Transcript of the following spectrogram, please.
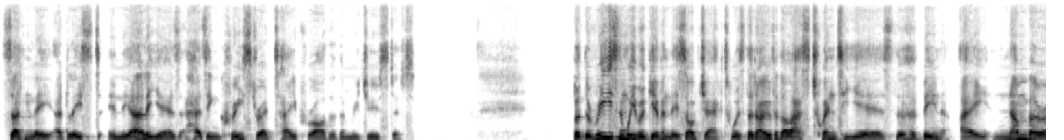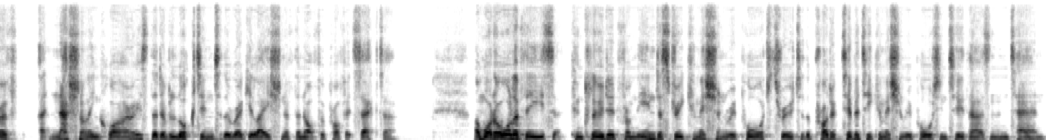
certainly at least in the early years, has increased red tape rather than reduced it. But the reason we were given this object was that over the last 20 years there have been a number of uh, national inquiries that have looked into the regulation of the not-for-profit sector. And what all of these concluded from the Industry Commission report through to the Productivity Commission report in 2010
